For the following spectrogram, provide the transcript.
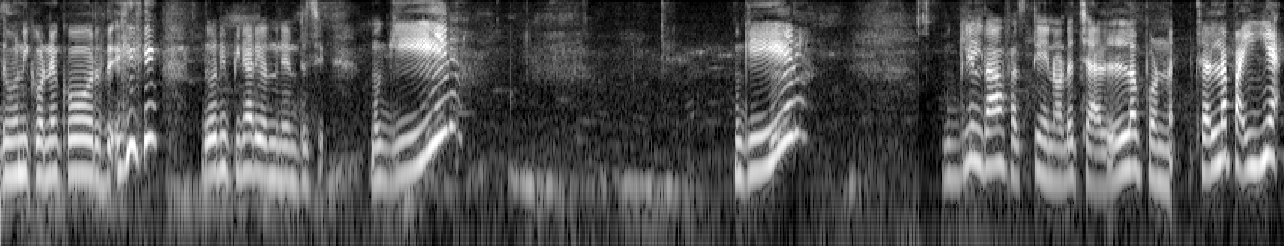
தோனி கொன்னே வருது. தோனி பின்னாடி வந்து நின்றுச்சு. முகீல் முகில். முகில் தான் ஃபஸ்ட்டு என்னோட செல்ல பொண்ணு. செல்ல பையன்.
